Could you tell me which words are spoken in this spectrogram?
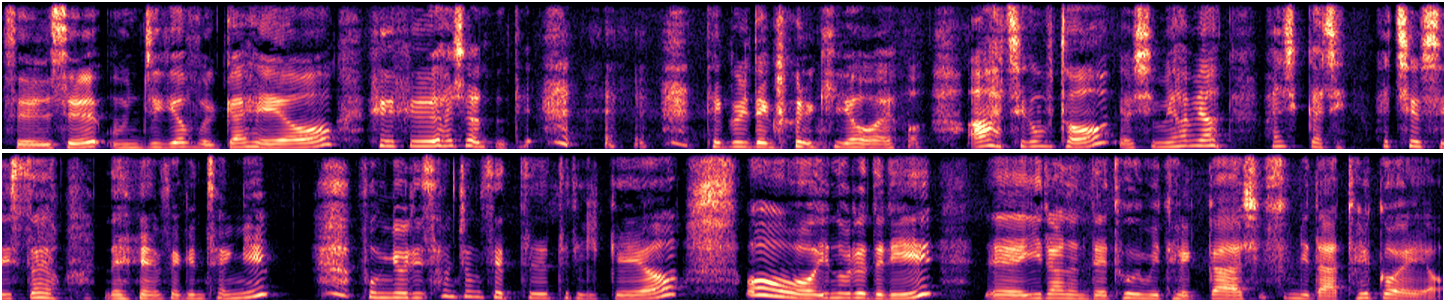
슬슬 움직여 볼까 해요. 흐흐 하셨는데 대굴대굴 귀여워요. 아, 지금부터 열심히 하면 1시까지 해칠 수 있어요. 네, 백은창님. 복요리 3종 세트 드릴게요. 오, 이 노래들이 예, 일하는데 도움이 될까 싶습니다. 될 거예요.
